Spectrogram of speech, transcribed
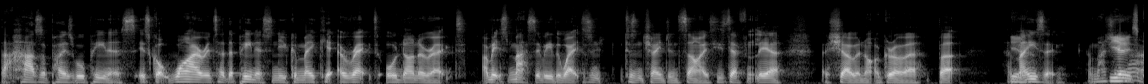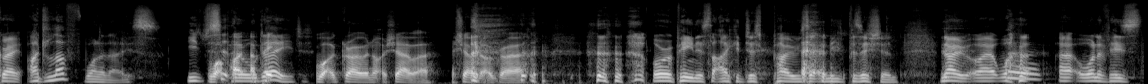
that has a posable penis. It's got wire inside the penis, and you can make it erect or non-erect. I mean, it's massive either way. It doesn't doesn't change in size. He's definitely a, a shower, not a grower, but Yeah. amazing. Imagine Yeah, it's great. I'd love one of those. You What, sit a, there a all day, just- what a grower, not a shower. A shower, not a grower. or a penis that I could just pose at any position. No, uh, one, uh, one of his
